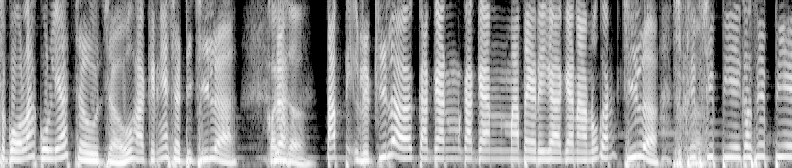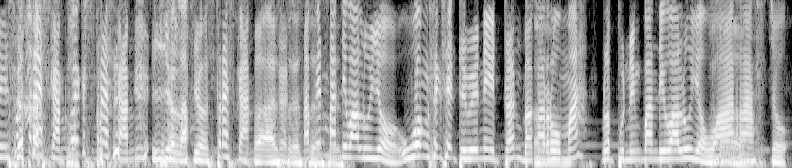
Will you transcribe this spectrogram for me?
sekolah kuliah jauh-jauh akhirnya jadi gila. Kok iso? Tapi lo gila kakean kakean materi kakean anu kan gila. Skripsi piye kabeh piye. Stres kan? Kowe stres kan? Iyalah. Yo stres kan. Ah, stres, Tapi Panti Waluyo, uang sing sik dhewe edan bakar Ah. rumah mlebu ning Panti Waluyo waras, Cuk.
